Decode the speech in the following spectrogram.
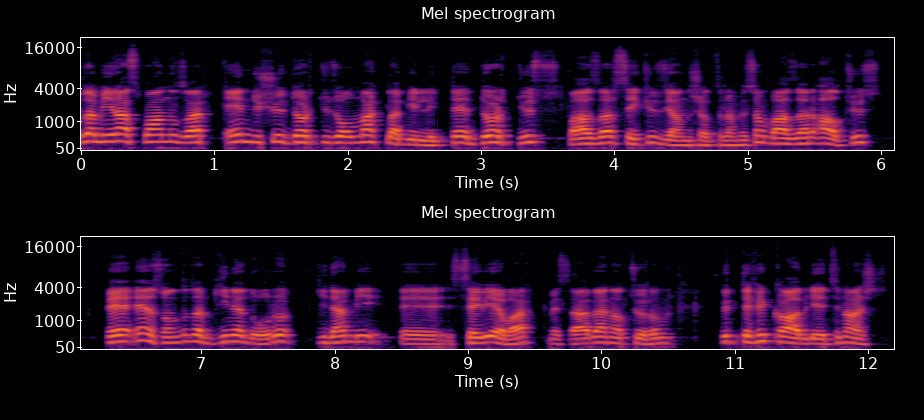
Burada miras puanınız var. En düşüğü 400 olmakla birlikte 400, bazıları 800 yanlış hatırlamıyorsam, bazıları 600 ve en sonunda da 1000'e doğru giden bir e, seviye var. Mesela ben atıyorum müttefik kabiliyetini aç-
